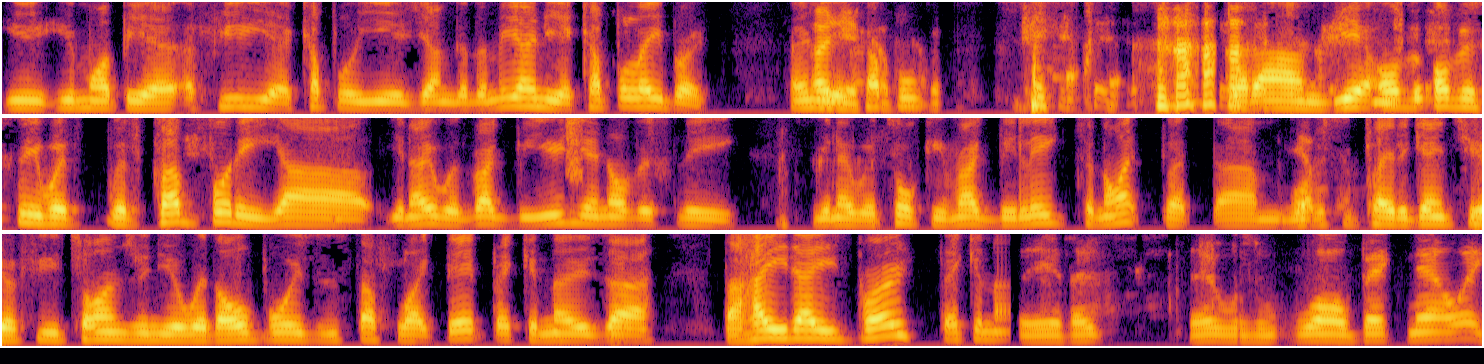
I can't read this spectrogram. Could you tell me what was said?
you, you might be a, a few, year, a couple of years younger than me. Only a couple, eh, bro? Only, Only a couple. but um, yeah, ob- obviously with with club footy, uh, you know, with rugby union, obviously, you know, we're talking rugby league tonight. But um, Yep. obviously played against you a few times when you were with old boys and stuff like that back in those uh the heydays, bro. Back in the yeah, that, that was a while back now, eh?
